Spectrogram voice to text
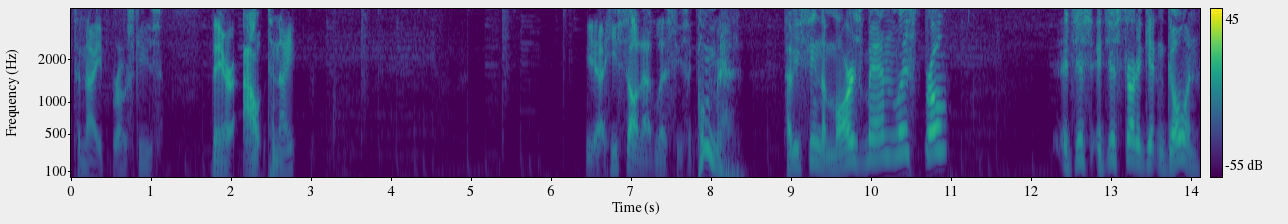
tonight, broskies. They are out tonight. Yeah, he saw that list. He's like, Boom man. Have you seen the Mars Man list, bro? It just it just started getting going.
